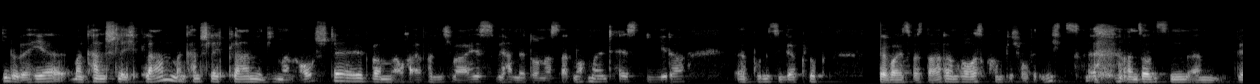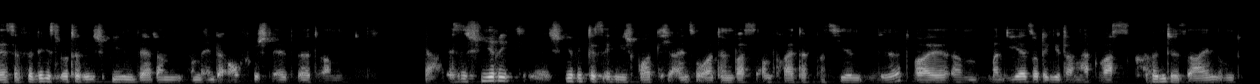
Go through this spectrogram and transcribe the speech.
hin oder her, man kann schlecht planen, man kann schlecht planen, wie man aufstellt, weil man auch einfach nicht weiß, wir haben ja Donnerstag nochmal einen Test, wie jeder äh, Bundesliga-Club. Wer weiß, was da dann rauskommt. Ich hoffe nichts. Ansonsten ähm, wäre es ja völliges Lotteriespielen, wer dann am Ende aufgestellt wird. Ähm, ja, es ist schwierig, schwierig, das irgendwie sportlich einzuordnen, was am Freitag passieren wird, weil ähm, man eher so den Gedanken hat, was könnte sein. Und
